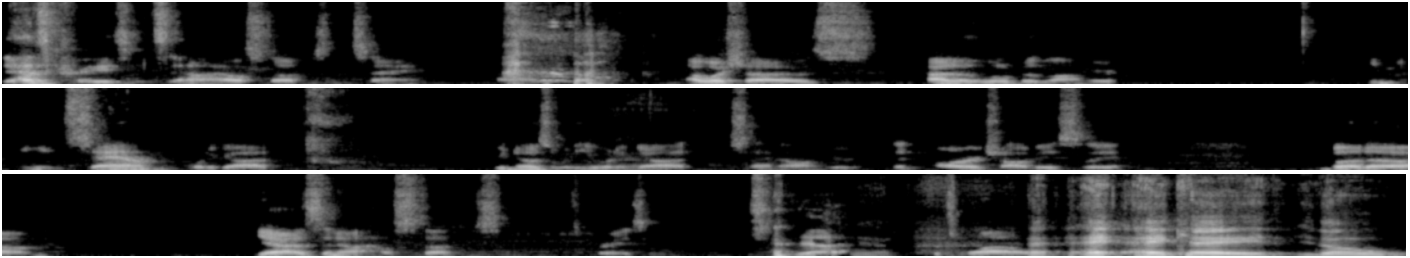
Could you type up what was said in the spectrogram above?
that's crazy. It's NIL stuff is insane. Um, I wish I was had it a little bit longer. I mean, Sam would have got. Who knows what he would have got? Sam Ehlinger and Arch, obviously. But um, yeah, it's NIL stuff. It's, it's crazy. Yeah, yeah, it's wild. Hey, hey, Cade. You know,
